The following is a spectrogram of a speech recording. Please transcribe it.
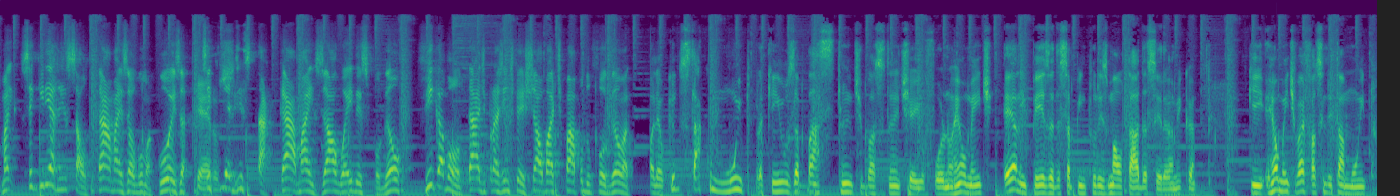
mas você queria ressaltar mais alguma coisa? Quero, você queria sim. destacar mais algo aí desse fogão? Fica à vontade pra gente fechar o bate-papo do fogão aqui. Olha, o que eu destaco muito para quem usa bastante, bastante aí o forno realmente é a limpeza dessa pintura esmaltada cerâmica, que realmente vai facilitar muito.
